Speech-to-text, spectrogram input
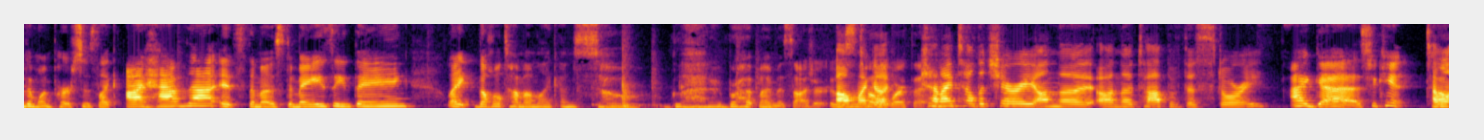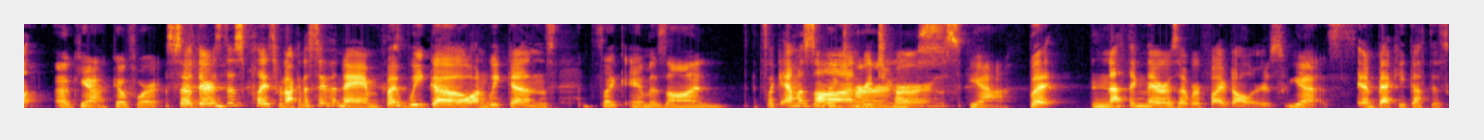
than one person is like, I have that. It's the most amazing thing. Like the whole time, I'm like, I'm so glad I brought my massager. It oh was Oh my totally god. worth it. Can I tell the cherry on the on the top of this story? I guess you can't tell. want- oh yeah, go for it. So there's this place, we're not going to say the name, but we go on weekends. It's like Amazon It's like Amazon returns. returns, Yeah. but nothing there is over $5. Yes. And Becky got this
